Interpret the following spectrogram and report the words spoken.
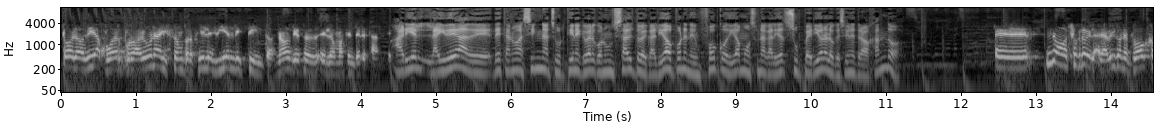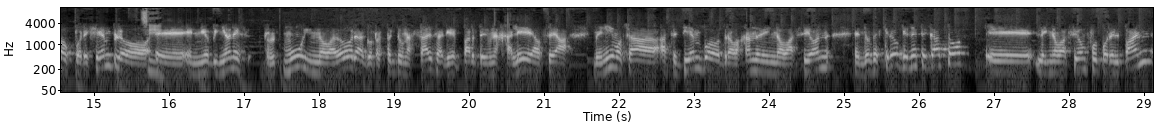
todos los días poder probar una y son perfiles bien distintos, ¿no? Que eso es, lo más interesante. Ariel, la idea de, de esta nueva Signature tiene que ver con un salto de calidad o ponen en foco, digamos, una calidad superior a lo que se viene trabajando. Eh, no, yo creo que la, la Bacon Smokehouse, por ejemplo, Sí. eh, en mi opinión es muy innovadora con respecto a una salsa que es parte de una jalea, o sea, venimos ya hace tiempo trabajando en innovación, entonces creo que en este caso eh, la innovación fue por el pan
